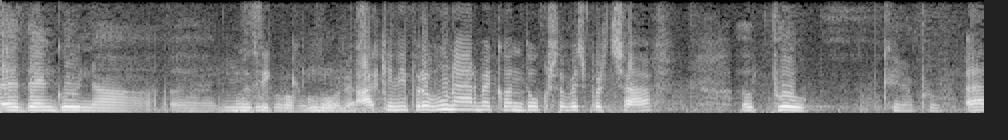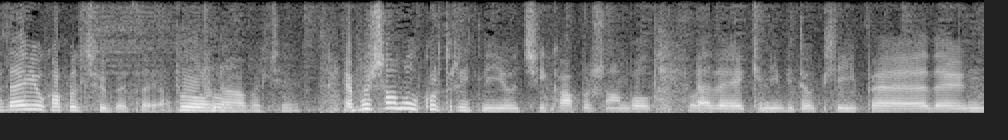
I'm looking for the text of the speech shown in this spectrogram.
Edhe ngojna muzik popullore. A keni provu najherë me këndu kështu veç për qef? Po, kena provu. Edhe ju ka pëlqy besoj a? Po, po. na pëlqy. E për shambull, kur të rritni ju çika për shambull, po. edhe keni videoklipe, edhe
